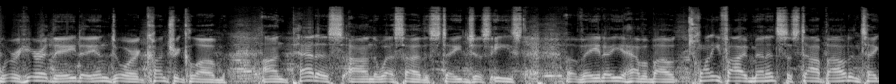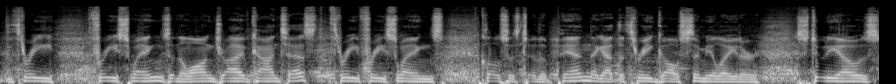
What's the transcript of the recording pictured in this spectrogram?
We're here at the Ada Indoor Country Club on Pettis on the west side of the state, just east of Ada. You have about 25 minutes to stop out and take the three free swings in the long drive contest. Three free swings closest to the pin. They got the three golf simulator studios.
